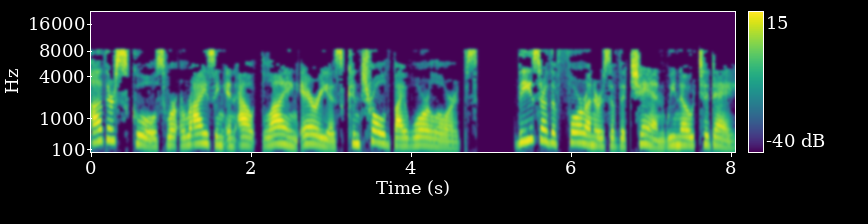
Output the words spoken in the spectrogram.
other schools were arising in outlying areas controlled by warlords. These are the forerunners of the Chan we know today.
